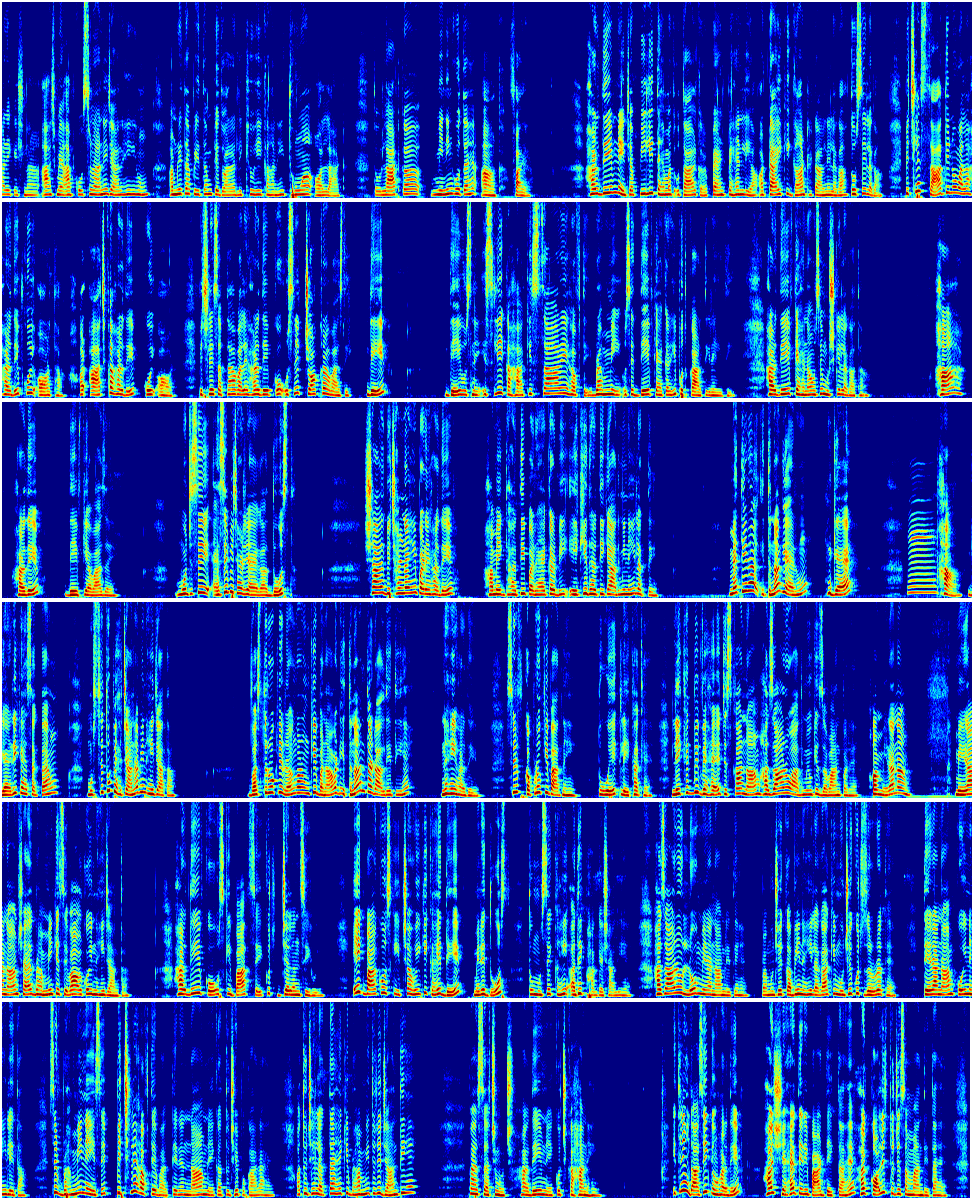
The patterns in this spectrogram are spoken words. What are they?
हरे कृष्णा, आज मैं आपको सुनाने जा रही हूँ अमृता प्रीतम के द्वारा लिखी हुई कहानी धुआँ और लाट। तो लाट का मीनिंग होता है आँख, फायर। हरदेव ने जब पीली तहमत उतार कर पैंट पहन लिया और टाई की गांठ डालने लगा तो उसे लगा, पिछले सात दिनों वाला हरदेव कोई और था और आज का हरदेव कोई और। पिछले सप्ताह वाले हरदेव को उसने चौंक कर आवाज़ दी, देव देव उसने इसलिए कहा कि सारे हफ़्ते ब्रह्मी उसे देव कहकर ही पुतकारती रही थी। हरदेव कहना उसे मुश्किल लगा था। हाँ हरदेव, देव की आवाज़ आई। मुझसे ऐसे बिछड़ जाएगा, दोस्त। शायद बिछड़ना ही पड़े, हरदेव। हम एक धरती पर रहकर भी एक ही धरती के आदमी नहीं लगते। मैं तेरा इतना गैर हूँ? गैर? हाँ गैरी कह सकता हूँ, मुझसे तो पहचाना भी नहीं जाता। वस्त्रों के रंग और उनकी बनावट इतना अंतर डाल देती है। नहीं, हरदेव, सिर्फ़ कपड़ों की बात नहीं, तू एक लेखक है। लेखक भी वह है जिसका नाम हज़ारों आदमियों के जबान पर है। और मेरा नाम? मेरा नाम शायद ब्राह्मी के सिवा और कोई नहीं जानता। हरदेव को उसकी बात से कुछ जलन सी हुई। एक बार को उसकी इच्छा हुई कि कहे, देव, मेरे दोस्त तुम मुझसे कहीं अधिक भाग्यशाली है। हज़ारों लोग मेरा नाम लेते हैं, पर मुझे कभी नहीं लगा कि मुझे कुछ ज़रूरत है। तेरा नाम कोई नहीं लेता। सिर्फ़ ब्रह्मी ने इसे पिछले हफ़्ते भर तेरे नाम लेकर तुझे पुकारा है, और तुझे लगता है कि ब्राह्मी तुझे जानती है। पर सचमुच हरदेव ने कुछ कहा नहीं। इतनी उदासी क्यों, हरदेव? हर शहर तेरी पाठ देखता है, हर कॉलेज तुझे सम्मान देता है।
